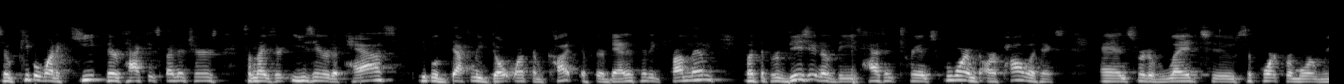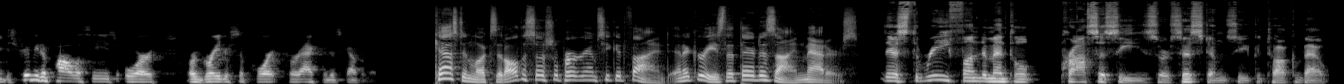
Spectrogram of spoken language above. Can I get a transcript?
So people want to keep their tax expenditures. Sometimes they're easier to pass. People definitely don't want them cut if they're benefiting from them. But the provision of these hasn't transformed our politics and sort of led to support for more redistributive policies or, or greater support for activist government. Kasdin looks at all the social programs he could find and agrees that their design matters. There's three fundamental processes or systems you could talk about.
